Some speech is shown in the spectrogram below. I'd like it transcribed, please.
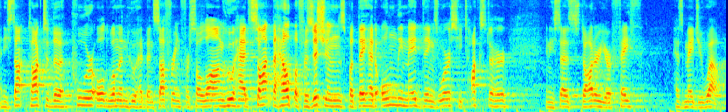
And he talked to the poor old woman who had been suffering for so long, who had sought the help of physicians, but they had only made things worse. He talks to her and he says, Daughter, your faith has made you well.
